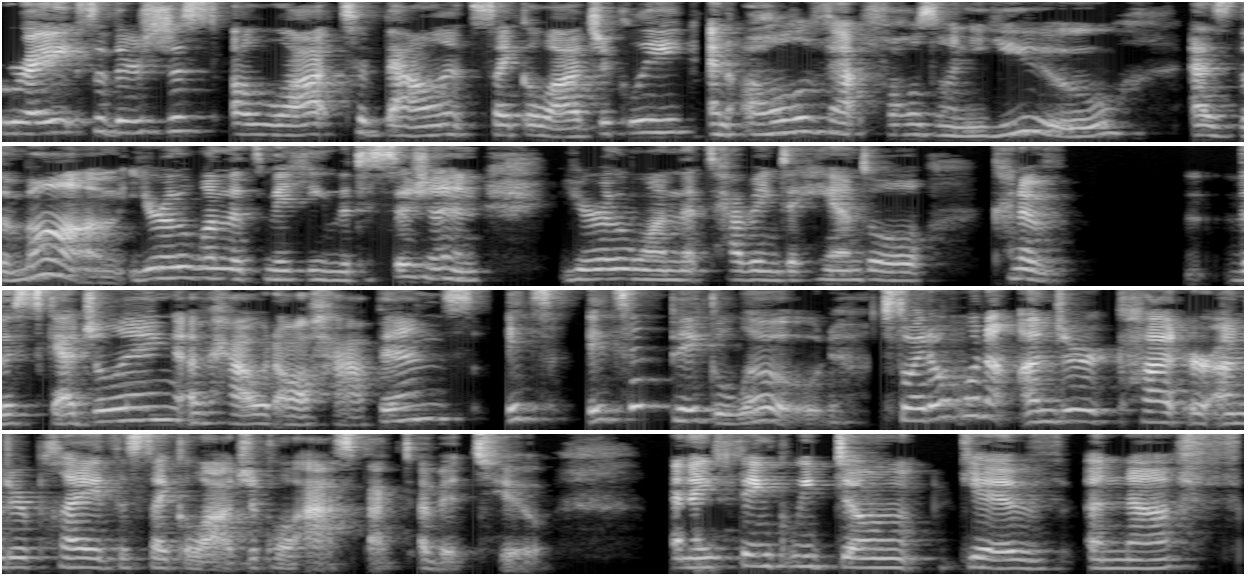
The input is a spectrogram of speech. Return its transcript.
right? So there's just a lot to balance psychologically and all of that falls on you as the mom. You're the one that's making the decision. You're the one that's having to handle kind of the scheduling of how it all happens it's it's a big load. So i don't want to undercut or underplay the psychological aspect of it too. And i think we don't give enough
